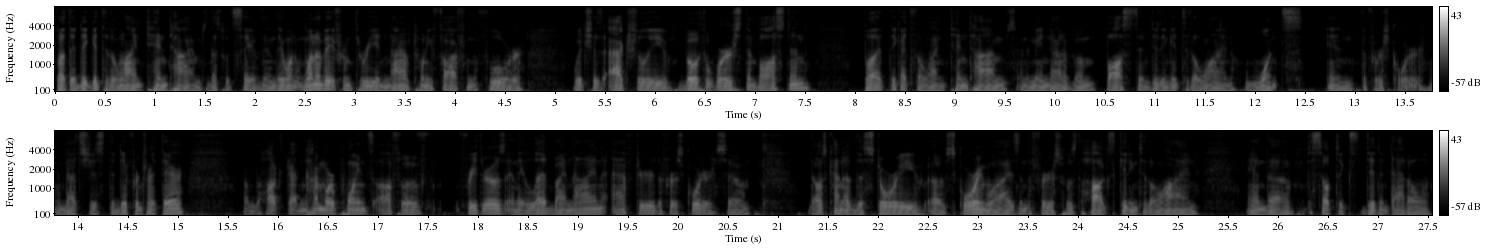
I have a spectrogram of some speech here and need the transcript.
But they did get to the line 10 times. That's what saved them. They went one of eight from three and nine of 25 from the floor, which is actually both worse than Boston. But they got to the line 10 times and they made nine of them. Boston didn't get to the line once in the first quarter, and that's just the difference right there. Um, the Hawks got nine more points off of free throws, and they led by nine after the first quarter. So that was kind of the story of scoring wise. And the first was the Hawks getting to the line, and uh, the Celtics didn't at all.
